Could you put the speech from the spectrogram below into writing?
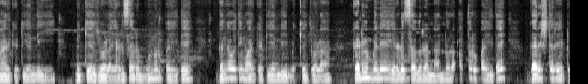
ಮಾರುಕಟ್ಟೆಯಲ್ಲಿ ಮೆಕ್ಕೆಜೋಳ ಎರಡು ಸಾವಿರ ಮುನ್ನೂರು ರೂಪಾಯಿ ಇದೆ. ಗಂಗಾವತಿ ಮಾರ್ಕೆಟಿಯಲ್ಲಿ ಮೆಕ್ಕೆಜೋಳ ಕಡಿಮೆ ಬೆಲೆ ಎರಡು ಸಾವಿರ ನಾನ್ನೂರ ಹತ್ತು ರೂಪಾಯಿ ಇದೆ. ಗರಿಷ್ಠ ರೇಟು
